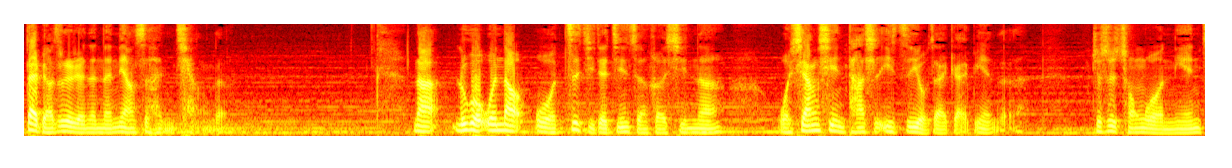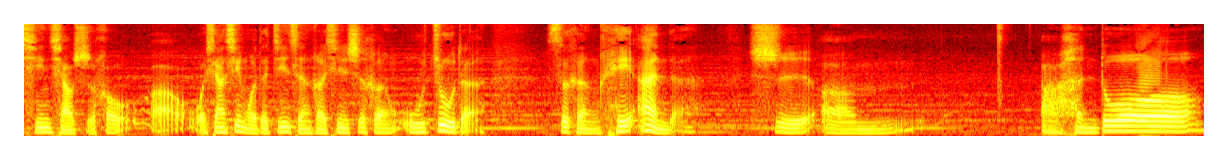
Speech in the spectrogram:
代表这个人的能量是很强的。那如果问到我自己的精神核心呢？我相信它是一直有在改变的。就是从我年轻小时候啊，我相信我的精神核心是很无助的，是很黑暗的，是嗯啊很多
